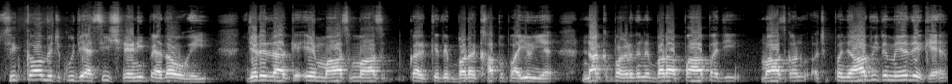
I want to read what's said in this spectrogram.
ਸਿੱਖਾਂ ਵਿੱਚ ਕੁਝ ਐਸੀ ਸ਼੍ਰੇਣੀ ਪੈਦਾ ਹੋ ਗਈ, ਜਿਹੜੇ ਲਾ ਕੇ ਇਹ ਮਾਸ ਮਾਸ ਕਰਕੇ ਤੇ ਬੜਾ ਖੱਪ ਪਾਈ ਹੋਈ ਹੈ। ਨੱਕ ਪਕੜਦੇ ਨੇ, ਬੜਾ ਪਾਪ ਹੈ ਜੀ। ਮਾਸ ਖਾਣ ਅੱਛਾ, ਪੰਜਾਬ ਵਿੱਚ ਤੇ ਮੈਂ ਇਹ ਦੇਖਿਆ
